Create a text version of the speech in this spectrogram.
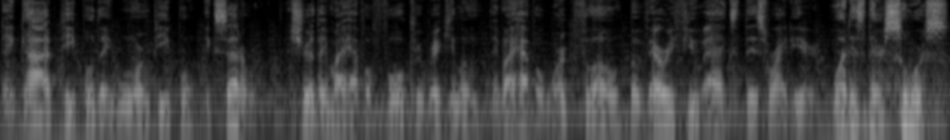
they guide people, they warn people, etc. Sure, they might have a full curriculum, they might have a workflow, but very few ask this right here What is their source?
